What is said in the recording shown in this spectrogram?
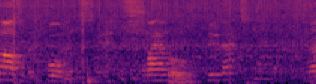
part of the performance. Can I do that? No?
